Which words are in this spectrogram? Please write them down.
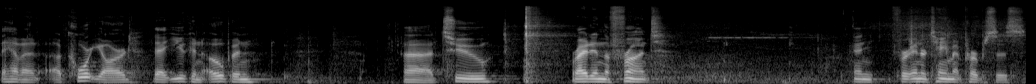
they have a, a, courtyard that you can open uh, to right in the front and for entertainment purposes.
